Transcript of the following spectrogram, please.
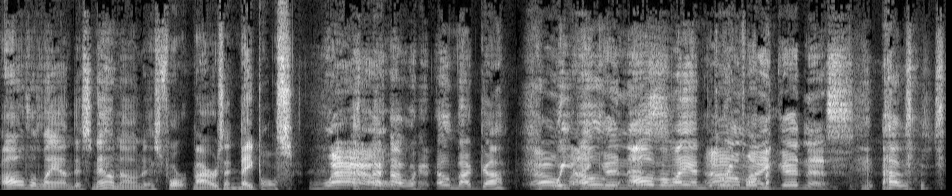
all the land that's now known as Fort Myers and Naples. Wow. I went, oh my God. Oh we my own goodness. all the land between Oh Fort my My- goodness. Was-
